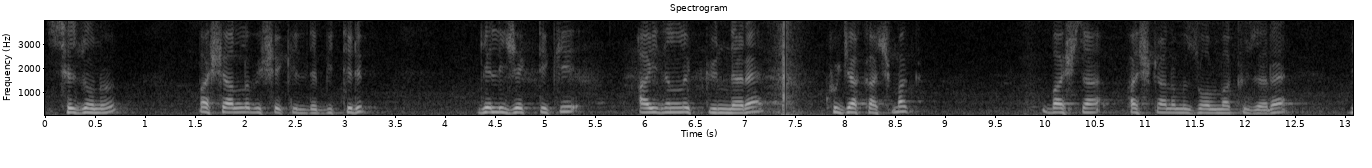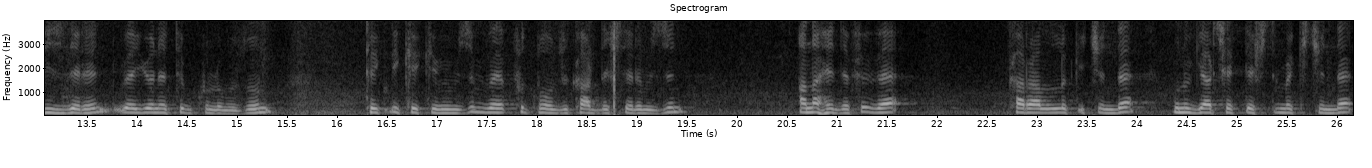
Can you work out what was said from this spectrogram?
sezonu başarılı bir şekilde bitirip gelecekteki aydınlık günlere kucak açmak başta başkanımız olmak üzere bizlerin ve yönetim kurulumuzun teknik ekibimizin ve futbolcu kardeşlerimizin ana hedefi ve kararlılık içinde bunu gerçekleştirmek için de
